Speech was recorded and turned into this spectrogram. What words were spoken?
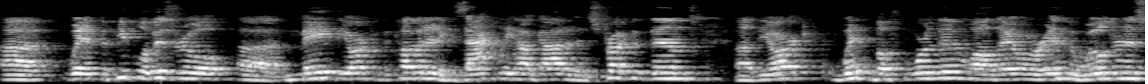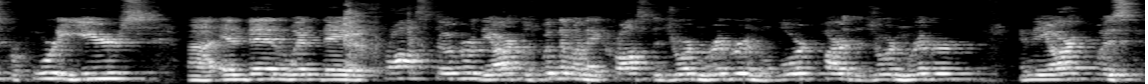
uh, when the people of Israel uh, made the Ark of the Covenant exactly how God had instructed them, uh, the Ark went before them while they were in the wilderness for 40 years. Uh, and then when they crossed over, the ark was with them when they crossed the Jordan River and the Lord part of the Jordan River. And the ark was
